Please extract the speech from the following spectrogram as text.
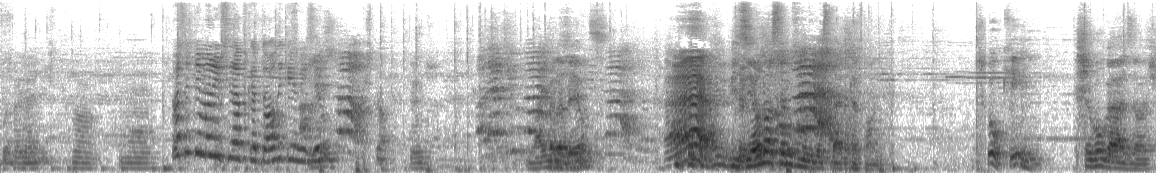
fait, non, mon, Vocês têm uma universidade católica em Viseu? Isto. Parabéns. É! Viseu nós temos uma universidade católica. O quê? Chegou o gás, eu acho.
